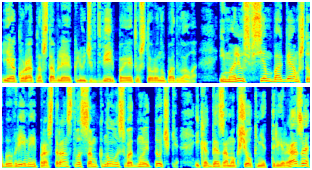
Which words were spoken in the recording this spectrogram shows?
Я аккуратно вставляю ключ в дверь по эту сторону подвала и молюсь всем богам, чтобы время и пространство сомкнулось в одной точке, и когда замок щелкнет три раза,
